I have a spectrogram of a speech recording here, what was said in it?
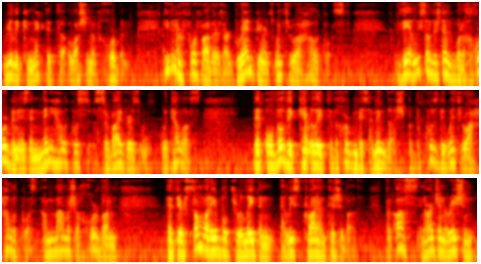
really connected to a lashon of churban. Even our forefathers, our grandparents went through a Holocaust. They at least understand what a churban is, and many Holocaust survivors would tell us that although they can't relate to the churban Beis Hamikdash, but because they went through a Holocaust, a mamash, a churban, that they're somewhat able to relate and at least cry on Tisha B'av. But us, in our generation,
